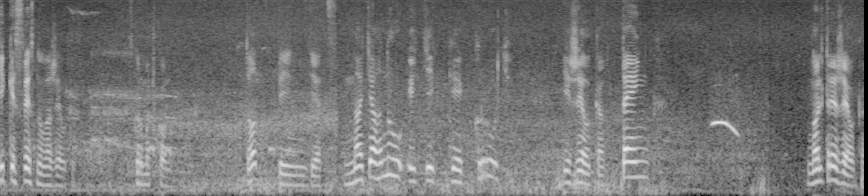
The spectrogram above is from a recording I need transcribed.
Тільки свиснула жилка з кормачком. То піндець. Натягнув і тільки круть. І жилка теньк. 0,3 жилка.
